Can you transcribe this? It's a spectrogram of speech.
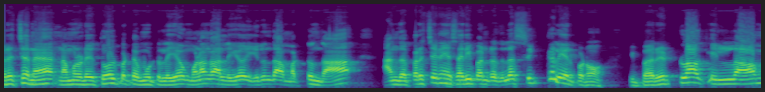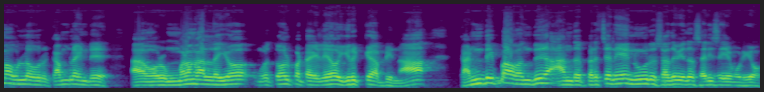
பிரச்சனை நம்மளுடைய தோள்பட்டை மூட்டுலேயோ முழங்கால்லையோ இருந்தால் மட்டும்தான் அந்த பிரச்சனையை சரி பண்ணுறதுல சிக்கல் ஏற்படும். இப்போ ரெட் பிளாக் இல்லாமல் உள்ள ஒரு கம்ப்ளைண்ட்டு ஒரு முழங்கால்லையோ உங்கள் தோள்பட்டையிலையோ இருக்குது அப்படின்னா கண்டிப்பாக வந்து அந்த பிரச்சனையை நூறு சதவீதம் சரி செய்ய முடியும்.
